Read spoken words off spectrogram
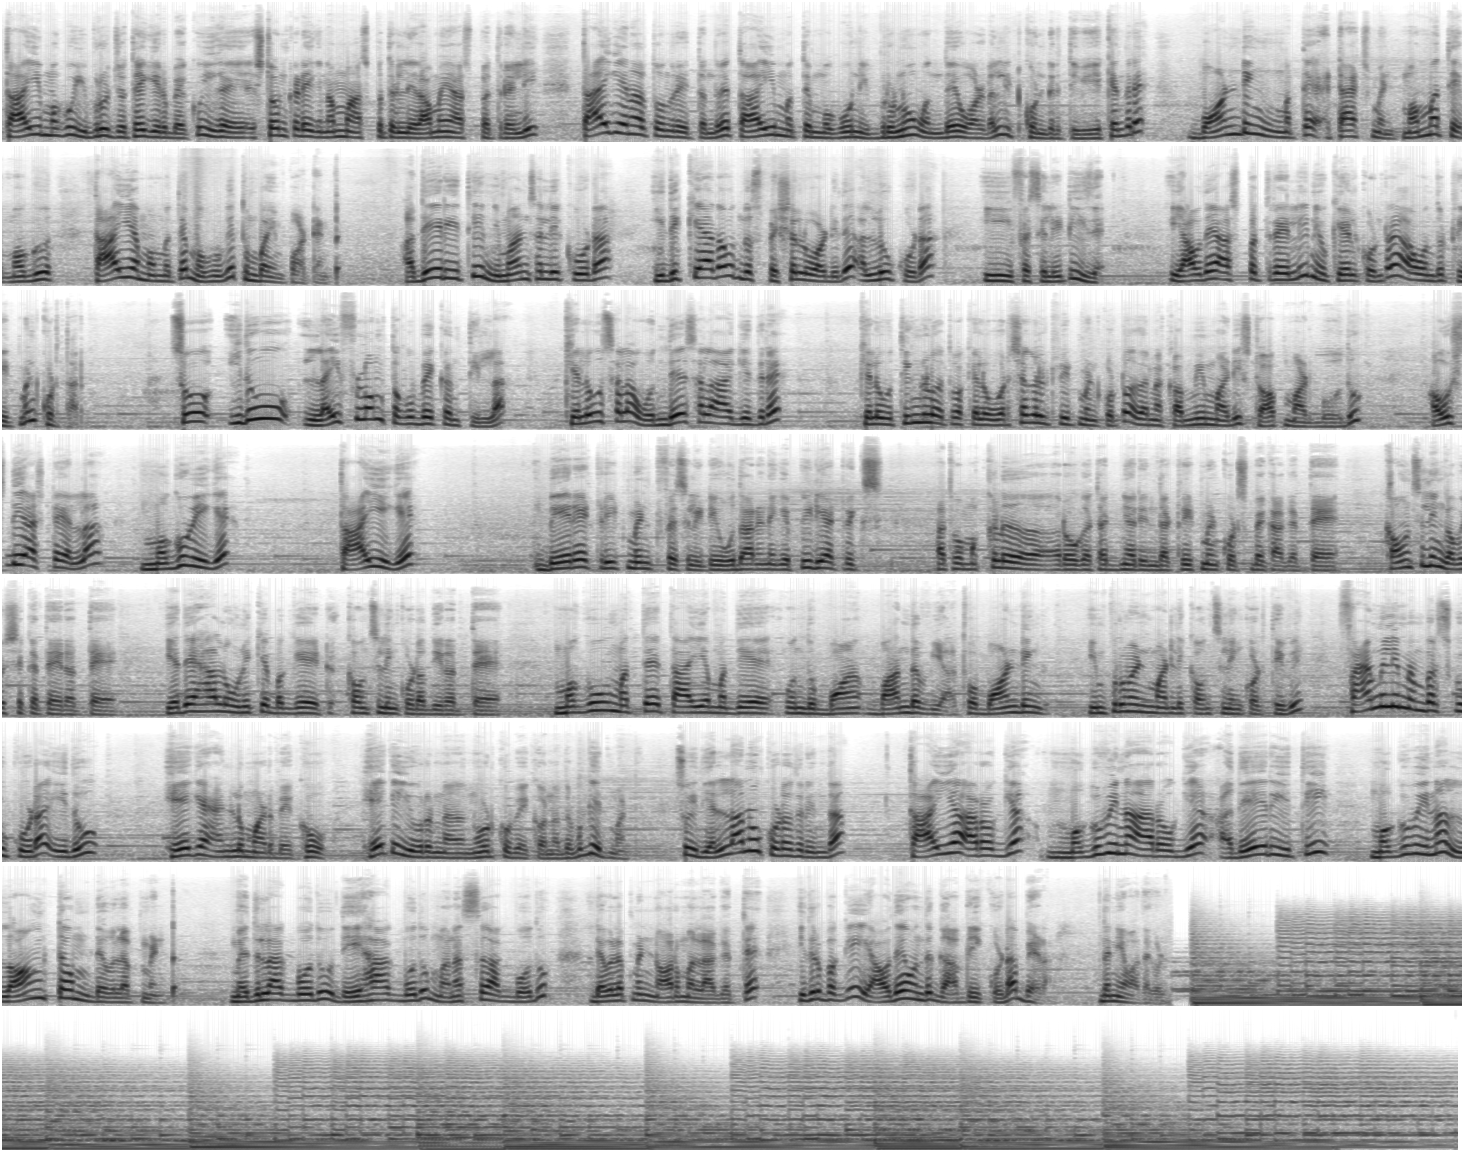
ತಾಯಿ ಮಗು ಇಬ್ಬರು ಜೊತೆಗಿರಬೇಕು. ಈಗ ಎಷ್ಟೊಂದು ಕಡೆ ಈಗ ನಮ್ಮ ಆಸ್ಪತ್ರೆಯಲ್ಲಿ, ರಾಮಯ್ಯ ಆಸ್ಪತ್ರೆಯಲ್ಲಿ ತಾಯಿಗೆ ಏನಾದ್ರು ತೊಂದರೆ ಇತ್ತಂದರೆ ತಾಯಿ ಮತ್ತು ಮಗುನ ಇಬ್ಬರೂ ಒಂದೇ ವಾರ್ಡಲ್ಲಿ ಇಟ್ಕೊಂಡಿರ್ತೀವಿ. ಏಕೆಂದರೆ ಬಾಂಡಿಂಗ್ ಮತ್ತು ಅಟ್ಯಾಚ್ಮೆಂಟ್ ಮಮ್ಮತೆ ಮಗು, ತಾಯಿಯ ಮಮ್ಮತೆ ಮಗುಗೆ ತುಂಬ ಇಂಪಾರ್ಟೆಂಟ್ ಅದೇ ರೀತಿ ನಿಮಾನ್ಸಲ್ಲಿ ಕೂಡ ಇದಕ್ಕೆ ಆದ ಒಂದು ಸ್ಪೆಷಲ್ ವಾರ್ಡ್ ಇದೆ. ಅಲ್ಲೂ ಕೂಡ ಈ ಫೆಸಿಲಿಟಿ ಇದೆ. ಯಾವುದೇ ಆಸ್ಪತ್ರೆಯಲ್ಲಿ ನೀವು ಕೇಳಿಕೊಂಡ್ರೆ ಆ ಒಂದು ಟ್ರೀಟ್ಮೆಂಟ್ ಕೊಡ್ತಾರೆ. ಸೊ ಇದು ಲೈಫ್ ಲಾಂಗ್ ತಗೋಬೇಕಂತಿಲ್ಲ. ಕೆಲವು ಸಲ ಒಂದೇ ಸಲ ಆಗಿದ್ದರೆ ಕೆಲವು ತಿಂಗಳು ಅಥವಾ ಕೆಲವು ವರ್ಷಗಳ ಟ್ರೀಟ್ಮೆಂಟ್ ಕೊಟ್ಟು ಅದನ್ನು ಕಮ್ಮಿ ಮಾಡಿ ಸ್ಟಾಪ್ ಮಾಡ್ಬೋದು. ಔಷಧಿ ಅಷ್ಟೇ ಅಲ್ಲ, ಮಗುವಿಗೆ, ತಾಯಿಗೆ ಬೇರೆ ಟ್ರೀಟ್ಮೆಂಟ್ ಫೆಸಿಲಿಟಿ ಉದಾಹರಣೆಗೆ ಪೀಡಿಯಾಟ್ರಿಕ್ಸ್ ಅಥವಾ ಮಕ್ಕಳ ರೋಗ ತಜ್ಞರಿಂದ ಟ್ರೀಟ್ಮೆಂಟ್ ಕೊಡಿಸ್ಬೇಕಾಗತ್ತೆ ಕೌನ್ಸಿಲಿಂಗ್ ಅವಶ್ಯಕತೆ ಇರುತ್ತೆ, ಎದೆ ಹಾಲು ಉಣಿಕೆ ಬಗ್ಗೆ ಕೌನ್ಸಿಲಿಂಗ್ ಕೊಡೋದಿರುತ್ತೆ, ಮಗು ಮತ್ತು ತಾಯಿಯ ಮಧ್ಯೆ ಒಂದು ಬಾ, ಬಾಂಧವ್ಯ ಅಥವಾ ಬಾಂಡಿಂಗ್ ಇಂಪ್ರೂವ್ಮೆಂಟ್ ಮಾಡಲಿಕ್ಕೆ ಕೌನ್ಸಿಲಿಂಗ್ ಕೊಡ್ತೀವಿ. ಫ್ಯಾಮಿಲಿ ಮೆಂಬರ್ಸ್ಗೂ ಕೂಡ ಇದು ಹೇಗೆ ಹ್ಯಾಂಡ್ಲ್ ಮಾಡಬೇಕು, ಹೇಗೆ ಇವರನ್ನ ನೋಡ್ಕೋಬೇಕು ಅನ್ನೋದ್ರ ಬಗ್ಗೆ ಇದು ಮಾಡ್ತೀವಿ. ಸೊ ಇದೆಲ್ಲನೂ ಕೊಡೋದ್ರಿಂದ ತಾಯಿಯ ಆರೋಗ್ಯ, ಮಗುವಿನ ಆರೋಗ್ಯ ಅದೇ ರೀತಿ ಮಗುವಿನ ಲಾಂಗ್ ಟರ್ಮ್ ಡೆವಲಪ್ಮೆಂಟ್ ಮೆದುಲಾಗ್ಬೋದು ದೇಹ ಆಗ್ಬೋದು, ಮನಸ್ಸು ಆಗ್ಬೋದು ಡೆವಲಪ್ಮೆಂಟ್ ನಾರ್ಮಲ್ ಆಗುತ್ತೆ. ಇದ್ರ ಬಗ್ಗೆ ಯಾವುದೇ ಒಂದು ಗಾಬರಿ ಕೂಡ ಬೇಡ. ಧನ್ಯವಾದಗಳು.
